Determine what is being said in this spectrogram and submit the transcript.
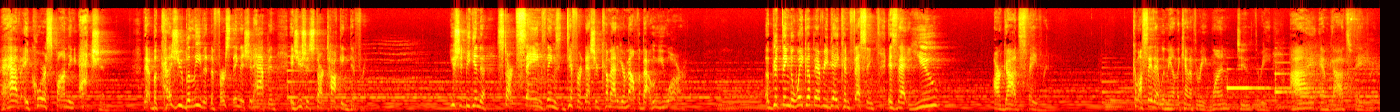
have a corresponding action. That because you believe it, the first thing that should happen is you should start talking different. You should begin to start saying things different that should come out of your mouth about who you are. A good thing to wake up every day confessing is that you are God's favorite. Come on, say that with me on the count of three. One, two, three. I am God's favorite.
